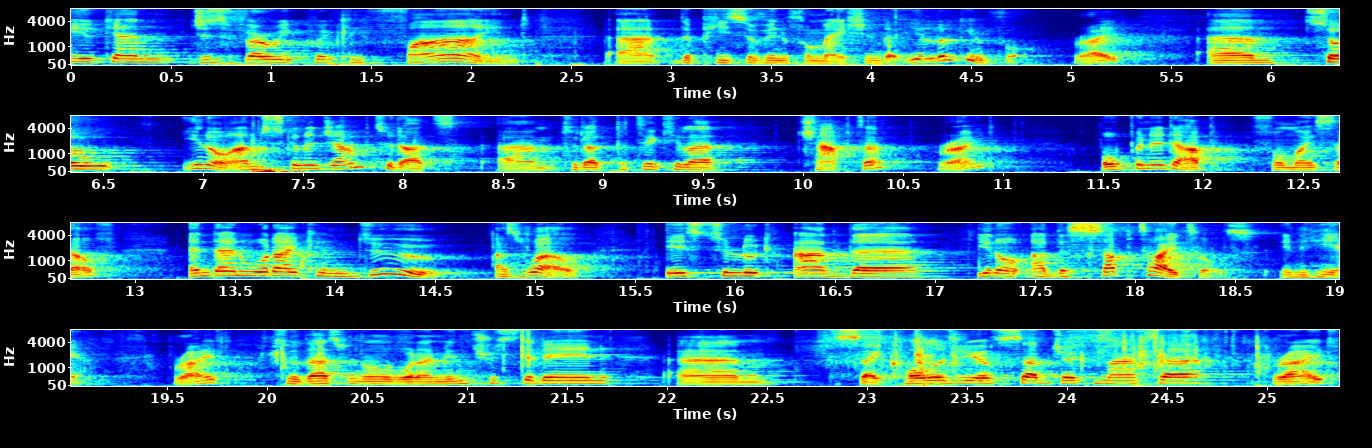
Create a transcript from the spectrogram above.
you can just very quickly find uh, the piece of information that you're looking for, right? Um, so, you know, I'm just going to jump to that, um, to that particular chapter, right? Open it up for myself. And then what I can do as well is to look at the, you know, at the subtitles in here right? So that's what I'm interested in. Um, psychology of subject matter, right?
